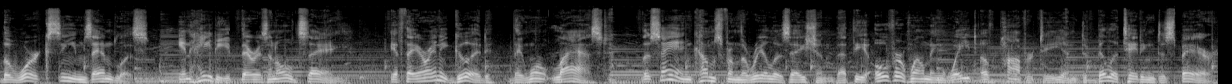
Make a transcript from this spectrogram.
The work seems endless. In Haiti, there is an old saying, if they are any good, they won't last. The saying comes from the realization that the overwhelming weight of poverty and debilitating despair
